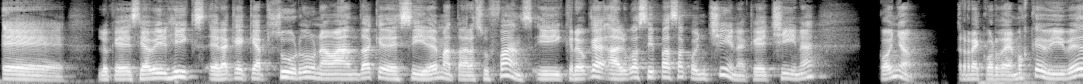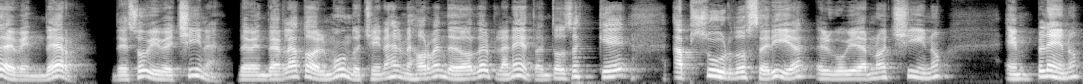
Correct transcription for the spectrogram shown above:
eh, lo que decía Bill Hicks era que qué absurdo una banda que decide matar a sus fans. Y creo que algo así pasa con China, que China, coño, recordemos que vive de vender. De eso vive China, de venderle a todo el mundo. China es el mejor vendedor del planeta. Entonces, ¿qué absurdo sería el gobierno chino en pleno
